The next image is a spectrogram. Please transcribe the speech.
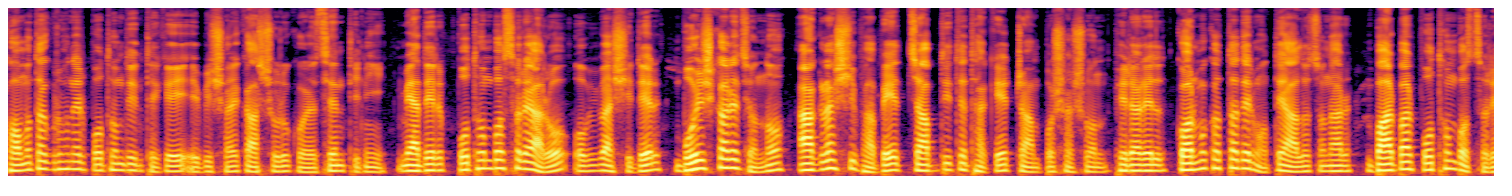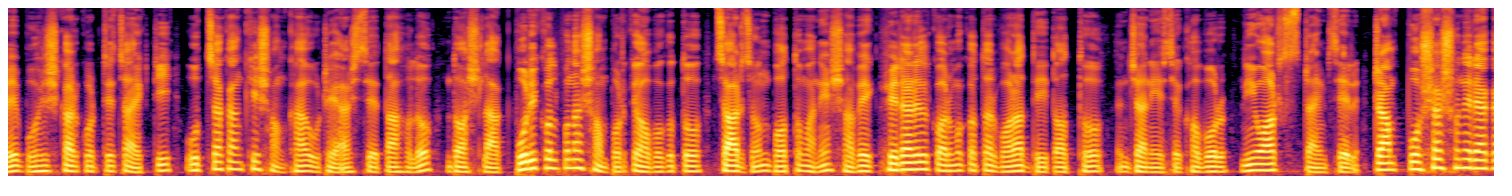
ক্ষমতা গ্রহণের প্রথম দিন থেকে এ বিষয়ে কাজ শুরু করেছেন তিনি। মেয়াদের প্রথম বছরে আরও অভিবাসীদের বহিষ্কারের জন্য আগ্রাসীভাবে চাপ দিতে থাকে ট্রাম্প প্রশাসন। ফেডারেল কর্মকর্তাদের মধ্যে আলোচনার বারবার প্রথম বছরে বছরে বহিষ্কার করতে চায় একটি উচ্চাকাঙ্ক্ষী সংখ্যা উঠে আসছে, তা হল দশ লাখ। পরিকল্পনা সম্পর্কে অবগত চারজন বর্তমানে সাবেক ফেডারেল কর্মকর্তার বরাদ্দেই তথ্য জানিয়েছে খবর নিউ ইয়র্ক টাইমসের। ট্রাম্প প্রশাসনের এক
